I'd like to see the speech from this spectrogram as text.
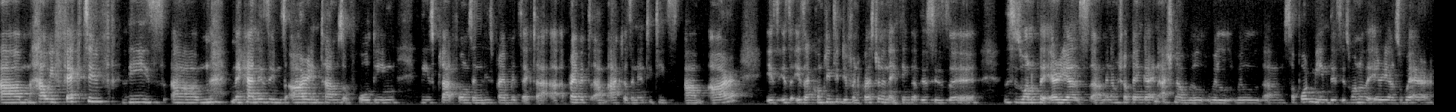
how effective these mechanisms are in terms of holding these platforms and these private sector, uh, private um, actors and entities um, are is, is, is, a completely different question. And I think that this is a, this is one of the areas, um, and I'm sure Benga and Ashna will will will um, support me in this. Is one of the areas where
